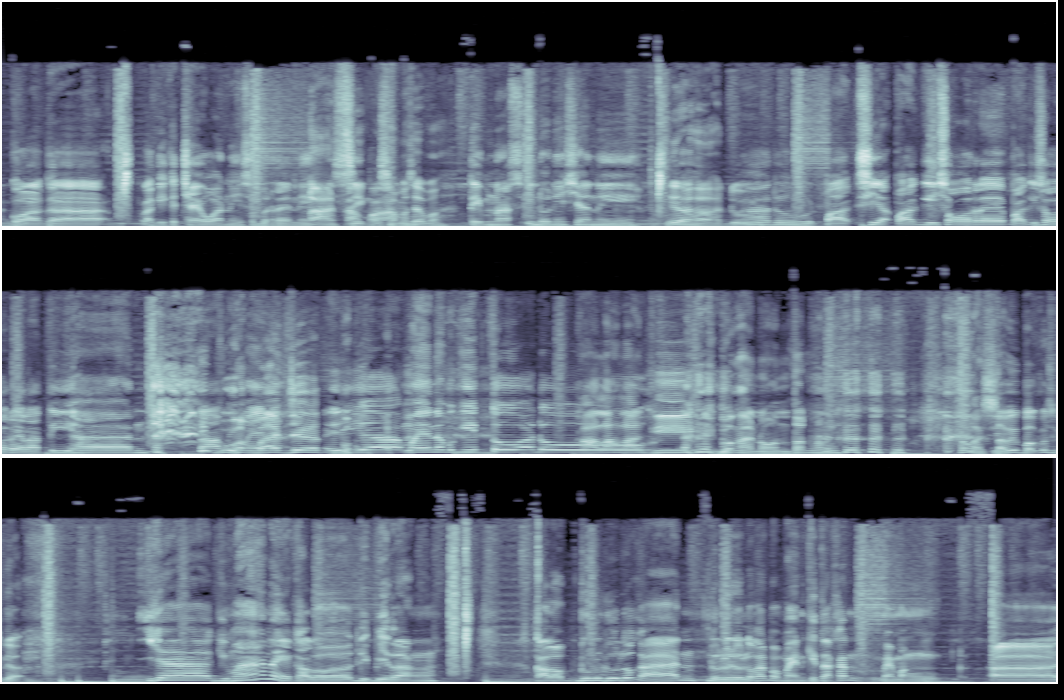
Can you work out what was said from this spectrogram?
Gue agak lagi kecewa nih sebenarnya nih. Asik, sama siapa? Timnas Indonesia nih. Ya aduh. Aduh, pa- siap pagi sore, pagi sore latihan. Tapi Buang mainnya- budget, Iya, mainnya begitu. Aduh. Kalah lagi. Gua nggak nonton lagi. Tapi bagus gak? Ya gimana ya kalau dibilang kalau dulu-dulu kan, dulu-dulu kan pemain kita kan memang eh,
